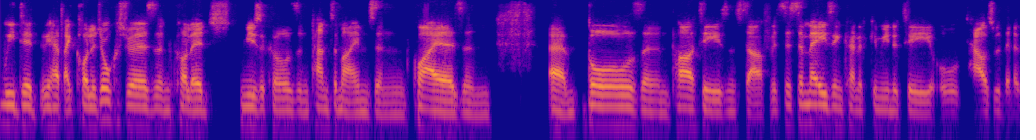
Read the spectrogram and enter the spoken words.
we did. We had like college orchestras and college musicals and pantomimes and choirs and um, balls and parties and stuff. It's this amazing kind of community, all housed within a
